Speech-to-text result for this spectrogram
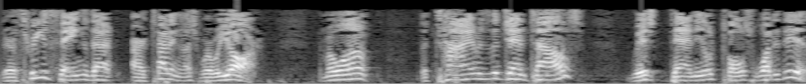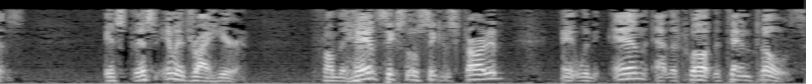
there are three things that are telling us where we are. Number one, the times of the Gentiles, which Daniel told us what it is. It's this image right here. From the head, 606 it started, and it would end at the 12, the 10 toes.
